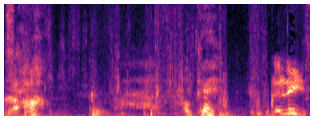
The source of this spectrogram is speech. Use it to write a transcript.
好，OK。 ，release。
